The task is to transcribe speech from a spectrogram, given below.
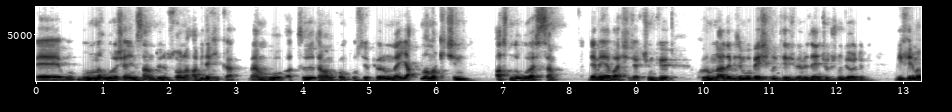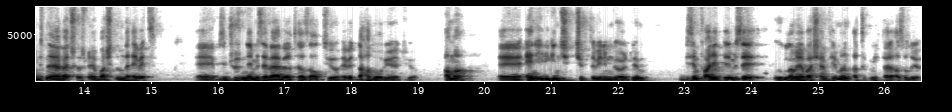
Ee, bu, bununla uğraşan insan dönüp sonra a bir dakika ben bu atığı tamam kompost yapıyorum da yapmamak için aslında uğraşsam demeye başlayacak. Çünkü kurumlarda bizim bu 5 yıllık tecrübemizde en çok şunu gördük. Bir firma bizimle beraber çalışmaya başladığında evet e, bizim çözümlerimizle beraber atığı azaltıyor. Evet daha doğru yönetiyor. Ama e, en ilginç çıktı benim gördüğüm. Bizim faaliyetlerimizi uygulamaya başlayan firmanın atık miktarı azalıyor.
